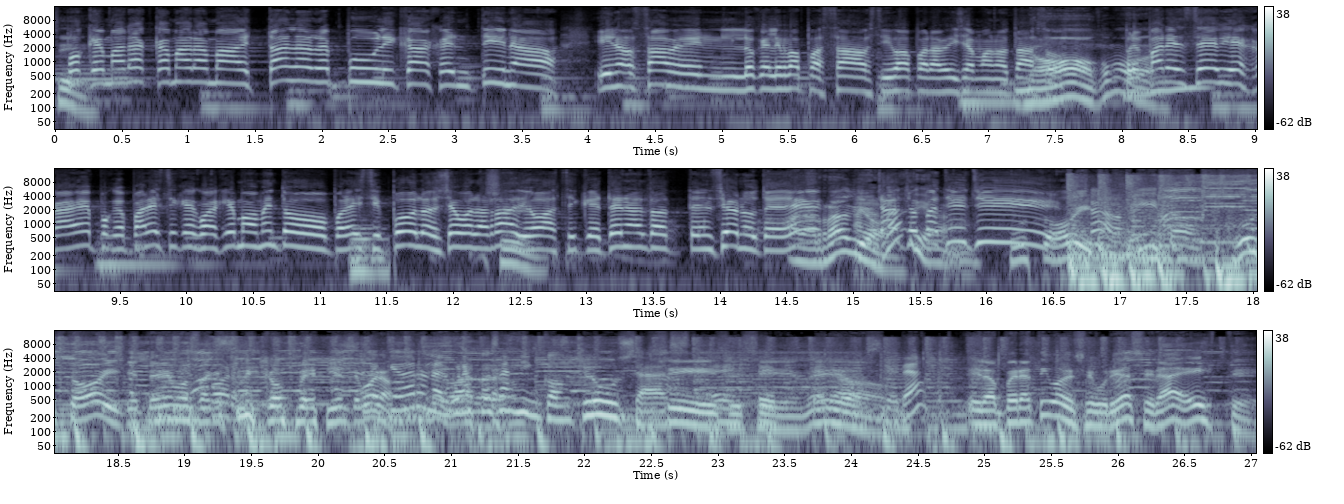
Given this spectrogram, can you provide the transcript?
Sí. Porque Maraca Marama está en la República Argentina y no saben lo que le va a pasar si va para Villa Manotazo. No, ¿cómo va? Prepárense, vieja, ¿eh? Porque parece que en cualquier momento por ahí si puedo los llevo a la Sí. radio, así que ten alta atención ustedes. ¿A la ¿eh? radio? ¡Chao, ¿A la radio? Pachichi! Justo hoy. Claro, amiguito. Justo hoy que tenemos acá un inconveniente. Bueno, quedaron algunas cosas inconclusas. Sí, sí, este, sí, pero medio- ¿Será? El operativo de seguridad será este.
